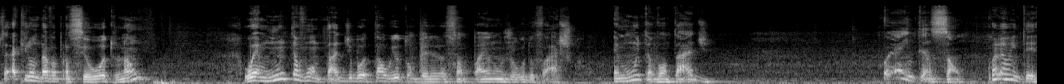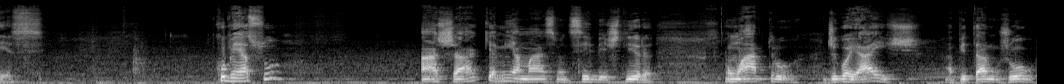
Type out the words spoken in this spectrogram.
será que não dava para ser outro, não? Ou é muita vontade de botar o Wilton Pereira Sampaio num jogo do Vasco? É muita vontade? Qual é a intenção? Qual é o interesse? Começo achar que a minha máxima de ser besteira, um árbitro de Goiás apitar um jogo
